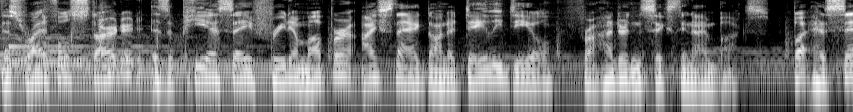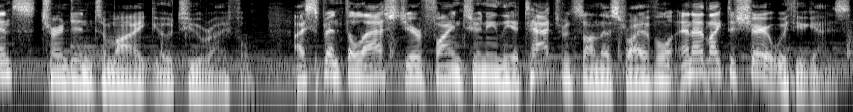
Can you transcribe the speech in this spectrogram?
This rifle started as a PSA Freedom Upper I snagged on a daily deal for 169 bucks, but has since turned into my go-to rifle. I spent the last year fine-tuning the attachments on this rifle and I'd like to share it with you guys.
